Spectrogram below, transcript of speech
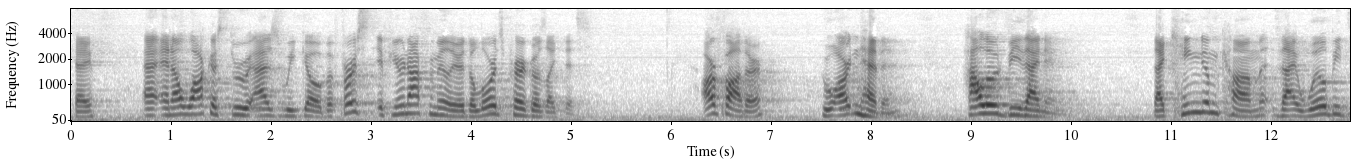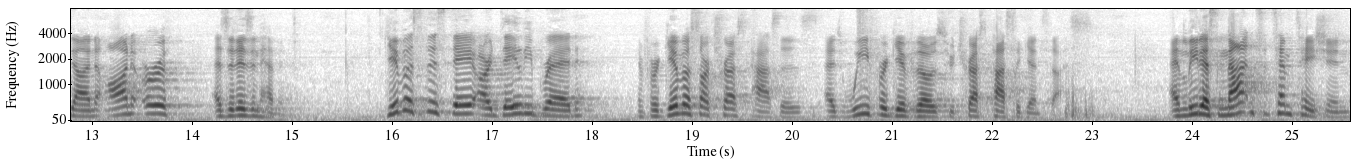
Okay? And I'll walk us through as we go. But first, if you're not familiar, the Lord's Prayer goes like this Our Father, who art in heaven, hallowed be thy name. Thy kingdom come, thy will be done on earth as it is in heaven. Give us this day our daily bread, and forgive us our trespasses as we forgive those who trespass against us. And lead us not into temptation,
